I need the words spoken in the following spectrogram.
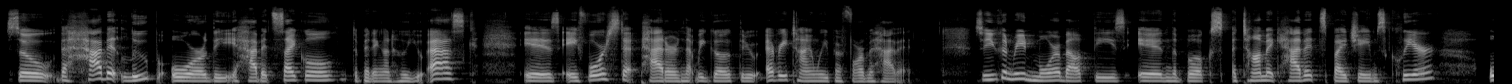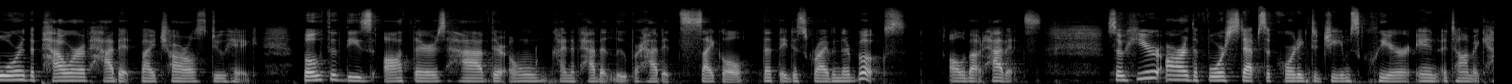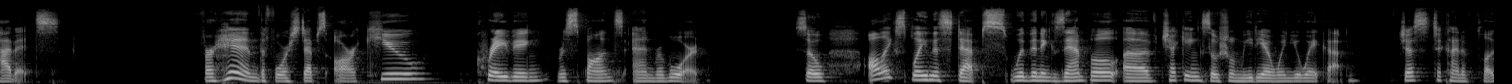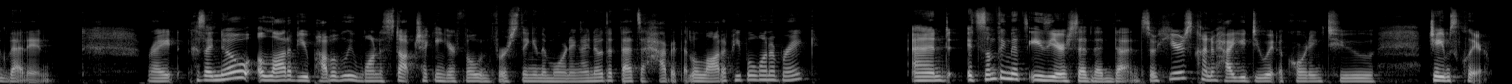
So, the habit loop or the habit cycle, depending on who you ask, is a four step pattern that we go through every time we perform a habit. So you can read more about these in the books Atomic Habits by James Clear or The Power of Habit by Charles Duhigg. Both of these authors have their own kind of habit loop or habit cycle that they describe in their books, all about habits. So here are the four steps according to James Clear in Atomic Habits. For him, the four steps are cue, craving, response, and reward. So I'll explain the steps with an example of checking social media when you wake up, just to kind of plug that in, right? Because I know a lot of you probably want to stop checking your phone first thing in the morning. I know that that's a habit that a lot of people want to break. And it's something that's easier said than done. So here's kind of how you do it according to James Clear.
